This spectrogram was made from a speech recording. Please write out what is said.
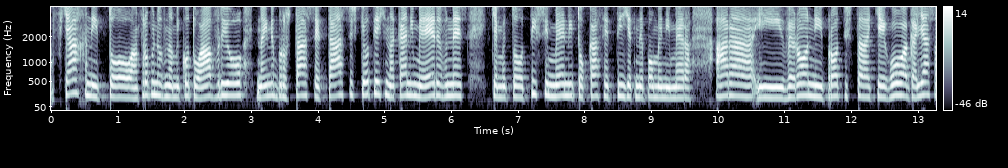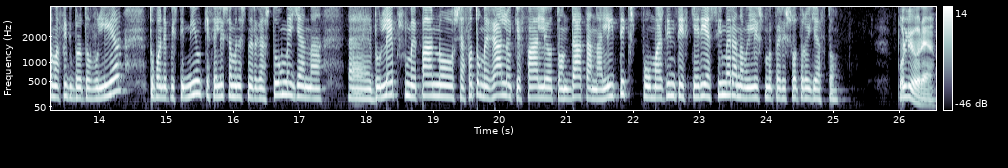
φτιάχνει το ανθρώπινο δυναμικό του αύριο, να είναι μπροστά σε τάσεις και ό,τι έχει να κάνει με έρευνες και με το τι σημαίνει το κάθε τι για την επόμενη μέρα. Άρα η Βερόνη πρώτιστα και εγώ αγκαλιάσαμε αυτή την πρωτοβουλία του Πανεπιστημίου και θελήσαμε να συνεργαστούμε για να ε, δουλέψουμε πάνω σε αυτό το μεγάλο κεφάλαιο των data analytics που μας δίνει τη ευκαιρία σήμερα να μιλήσουμε περισσότερο γι' αυτό. Πολύ ωραία.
